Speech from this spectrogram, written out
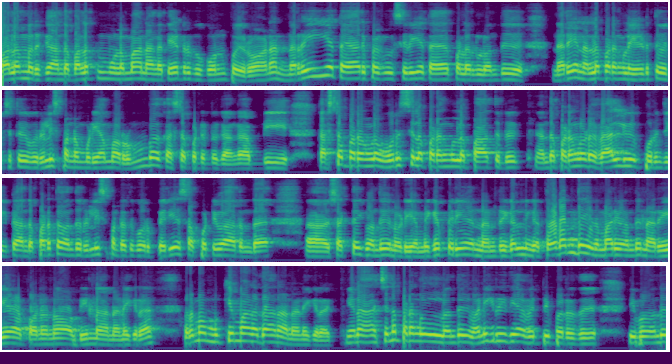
பலம் இருக்கு. அந்த பலத்தின் மூலமா நாங்க தியேட்டருக்கு கொண்டு போயிடும் ஆனா நிறைய தயாரிப்பாளர்கள் சிறிய தயாரிப்பாளர்கள் வந்து நிறைய நல்ல படங்களை எடுத்து வச்சுட்டு ரிலீஸ் பண்ண முடியாம ரொம்ப கஷ்டப்பட்டுட்டு இருக்காங்க. அப்படி கஷ்டப்படுறவங்கள ஒரு சில படங்களை பார்த்துட்டு அந்த படங்களோட வேல்யூ புரிஞ்சுக்கிட்டு அந்த படத்தை வந்து ரிலீஸ் பண்றதுக்கு ஒரு பெரிய சப்போர்ட்டிவா இருந்த சக்திக்கு வந்து என்னுடைய மிகப்பெரிய நன்றிகள். நீங்க தொடர்ந்து இது மாதிரி வந்து நிறைய பண்ணணும் அப்படின்னு நான் நினைக்கிறேன். ரொம்ப முக்கியமானதா நான் நினைக்கிறேன். ஏன்னா சின்ன படங்கள் வந்து வணிக ரீதியா வெற்றி பெறுறது இப்போ வந்து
